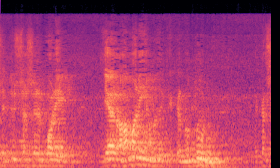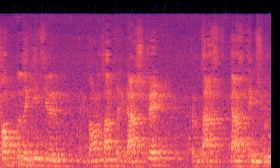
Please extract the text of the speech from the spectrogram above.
সেই দুঃশাসনের পরে জিয়া রহমানই আমাদেরকে একটা নতুন একটা স্বপ্ন দেখিয়েছিলেন গণতান্ত্রিক রাষ্ট্রের এবং তার কাজ তিনি শুরু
